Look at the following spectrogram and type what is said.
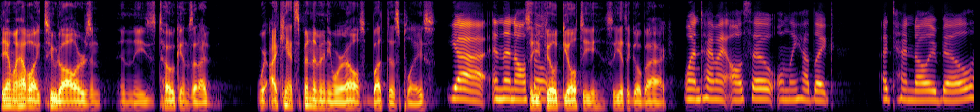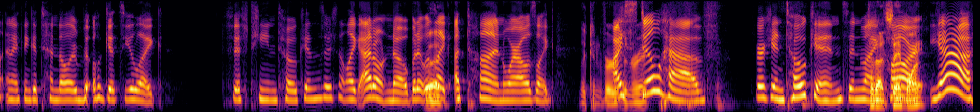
damn, I have like two dollars in in these tokens that I where I can't spend them anywhere else but this place. Yeah, and then also So you feel guilty, so you have to go back. one time I also only had like a ten dollar bill, and I think a ten dollar bill gets you like fifteen tokens or something. Like I don't know, but it was Right. like a ton. Where I was like, The conversion I rate. still have freaking tokens in my that car. same one? Yeah.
